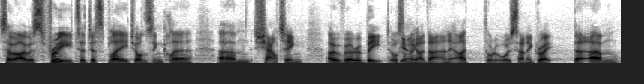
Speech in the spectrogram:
so I was free to just play John Sinclair um, shouting over a beat or something Yeah. like that, and it, I thought it always sounded great. But um,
